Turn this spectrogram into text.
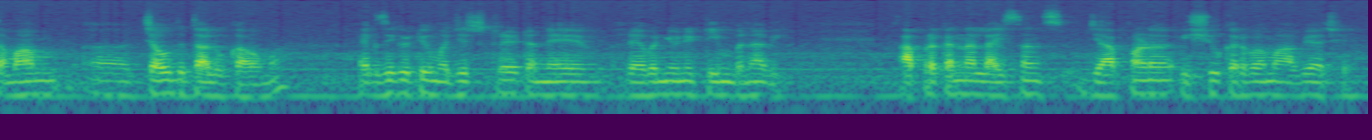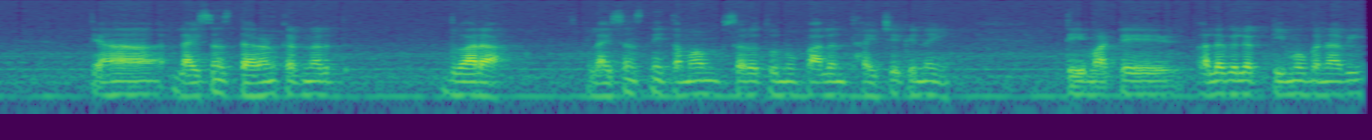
તમામ ચૌદ તાલુકાઓમાં એક્ઝિક્યુટિવ મજિસ્ટ્રેટ અને રેવન્યુની ટીમ બનાવી આ પ્રકારના લાયસન્સ જ્યાં પણ ઇસ્યુ કરવામાં આવ્યા છે, ત્યાં લાયસન્સ ધારણ કરનાર દ્વારા લાયસન્સની તમામ શરતોનું પાલન થાય છે કે નહીં, તે માટે અલગ અલગ ટીમો બનાવી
